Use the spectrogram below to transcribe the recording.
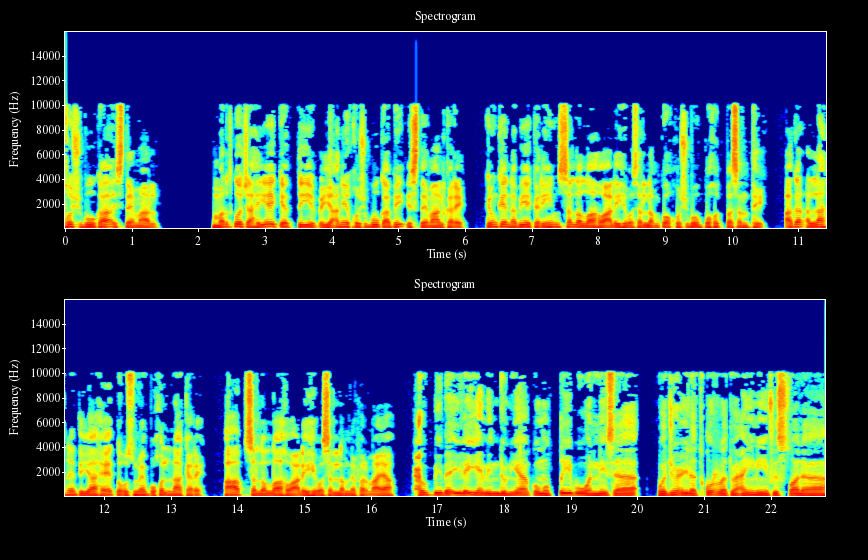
خوشبو کا استعمال۔ مرد کو چاہیے کہ طیب یعنی خوشبو کا بھی استعمال کرے کیونکہ نبی کریم صلی اللہ علیہ وسلم کو خوشبو بہت پسند تھی۔ اگر اللہ نے دیا ہے تو اس میں بخل نہ کرے۔ آپ صلی اللہ علیہ وسلم نے فرمایا حبب الی من دنیاکم الطیب والنساء وجعلت قررت عینی فی الصلاة۔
